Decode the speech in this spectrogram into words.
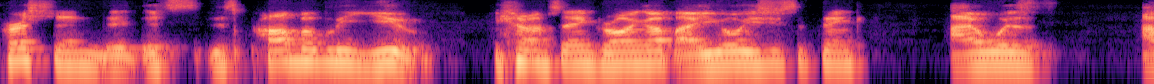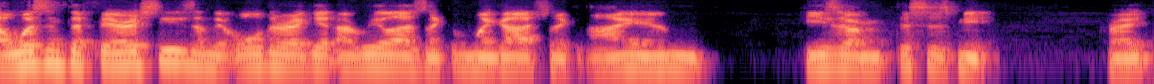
person it's it's probably you. You know what i'm saying? Growing up i always used to think i was i wasn't the pharisees. And the older i get i realize like oh my gosh like i am these are this is me right?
